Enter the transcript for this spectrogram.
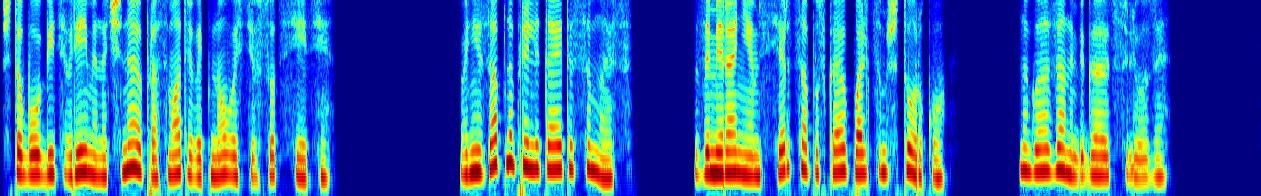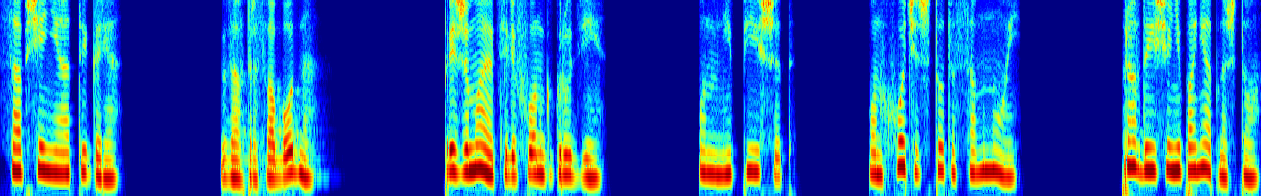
Чтобы убить время, начинаю просматривать новости в соцсети. Внезапно прилетает СМС. Замиранием сердца опускаю пальцем шторку. На глаза набегают слезы. Сообщение от Игоря. «Завтра свободно?» Прижимаю телефон к груди. Он мне пишет. Он хочет что-то со мной. Правда, еще непонятно что.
